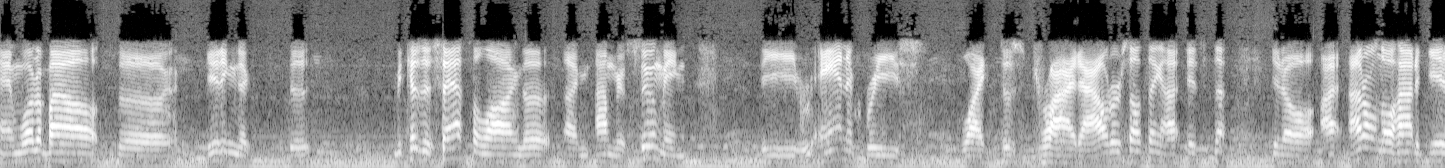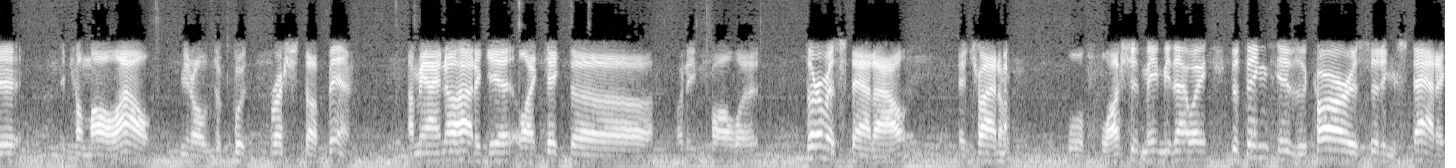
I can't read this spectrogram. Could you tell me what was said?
and what about the getting the the because it sat so long, the I'm, I'm assuming the antifreeze like just dried out or something. I, it's not, you know, I I don't know how to get it to come all out. You know, to put fresh stuff in. I mean, I know how to get like take the what do you call it? thermostat out and try to well, flush it maybe that way. The thing is, the car is sitting static,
